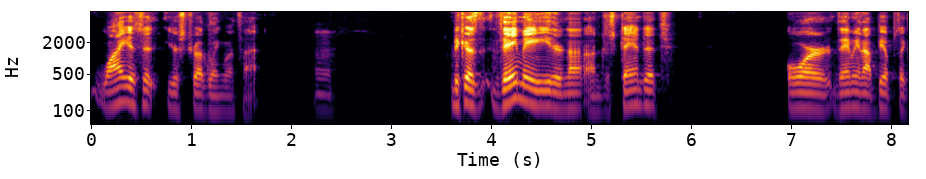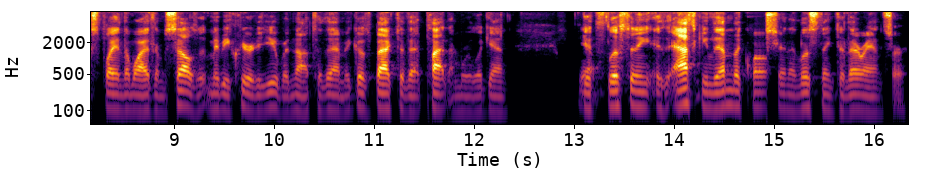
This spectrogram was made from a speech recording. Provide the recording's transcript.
why is it you're struggling with that mm. because they may either not understand it or they may not be able to explain the why themselves. It may be clear to you, but not to them. It goes back to that platinum rule again. Yeah. It's listening, is asking them the question and listening to their answer.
